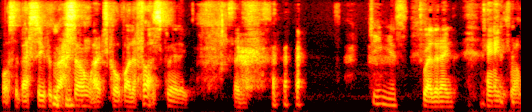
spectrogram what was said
what's the best Supergrass song where it's caught by the fuzz clearly, so Genius. that's where the name came from.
